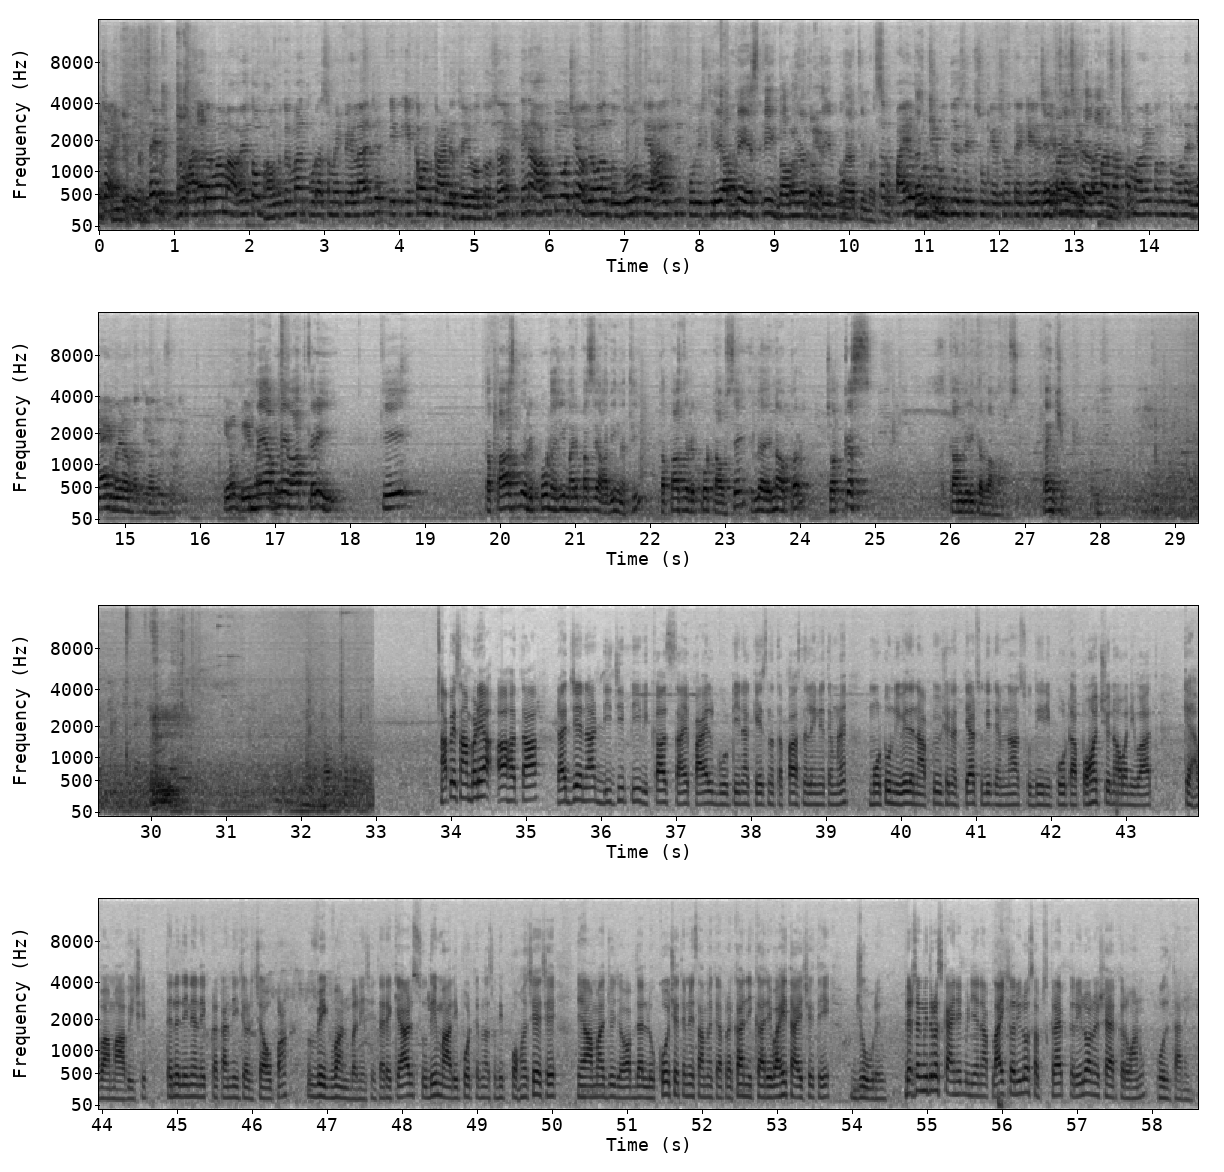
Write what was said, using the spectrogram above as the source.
સાહેબ જો વાત કરવામાં આવે તો ભાવનગરમાં થોડા સમય પહેલા જ એક એકાઉન્ટ કાંડ થયો હતો સર. તેના આરોપીઓ છે અગ્રવાલ બંધુઓ તે હાલથી પોલીસ એ આપને એસપી ભાવનગર તરફથી માહિતી મળશે. સર પાયલ મોટી મુદ્દે સાહેબ શું કહેશો તે કહે છે? એ પણ SIC ને કહેવાય તપાસ આપવામાં આવી પરંતુ મને ન્યાય મળ્યો નથી હજુ સુધી. મેં આપને વાત કરી કે તપાસનો રિપોર્ટ હજી મારી પાસે આવી નથી. તપાસનો રિપોર્ટ આવશે એટલે એના ઉપર ચોક્કસ કામગીરી કરવામાં આવશે. થેન્ક યુ આપે સાંભળ્યા, આ હતા રાજ્યના ડીજીપી વિકાસ સાહેબ પાયલ ગોટીના કેસના તપાસને લઈને તેમણે મોટું નિવેદન આપ્યું છે અને અત્યાર સુધી તેમના સુધી રિપોર્ટ આ પહોંચ્યો ન હોવાની વાત કહેવામાં આવી છે. તેને લઈને અનેક પ્રકારની ચર્ચાઓ પણ વેગવાન બની છે. ત્યારે ક્યાર સુધીમાં રિપોર્ટ તેમના સુધી પહોંચે છે અને આમાં જો જવાબદાર લોકો છે તેમની સામે કયા પ્રકારની કાર્યવાહી થાય છે તે જોવું રહ્યું. દર્શક મિત્રો સ્કાયનેટ મીડિયાને આપ લાઇક કરી લો સબસ્ક્રાઇબ કરી લો અને શેર કરવાનું ભૂલતા નહીં.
